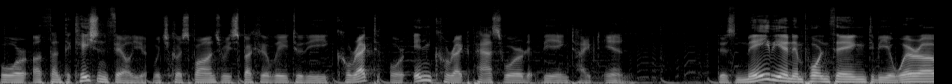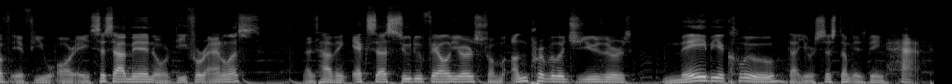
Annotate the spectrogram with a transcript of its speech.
or authentication failure, which corresponds respectively to the correct or incorrect password being typed in. This may be an important thing to be aware of if you are a sysadmin or DFIR analyst, as having excess sudo failures from unprivileged users may be a clue that your system is being hacked,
